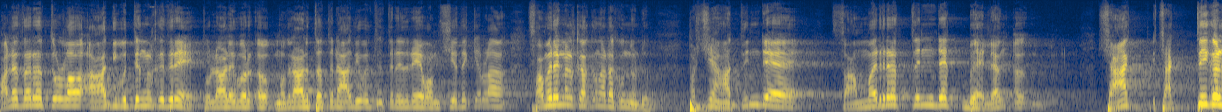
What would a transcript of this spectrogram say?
പലതരത്തിലുള്ള ആധിപത്യങ്ങൾക്കെതിരെ തൊഴിലാളി വർഗ മുതലാളിത്തത്തിന് ആധിപത്യത്തിനെതിരെ വംശീയതയ്ക്കുള്ള സമരങ്ങൾക്കൊക്കെ നടക്കുന്നുണ്ട്. പക്ഷേ അതിന്റെ സമരത്തിന്റെ ബലം ശക്തികൾ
